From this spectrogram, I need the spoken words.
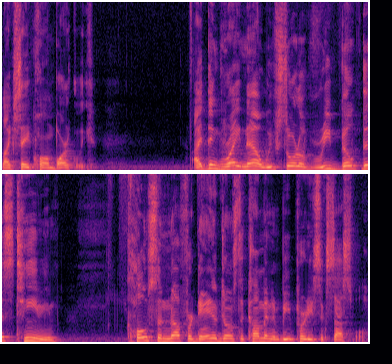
like say Saquon Barkley. I think right now we've sort of rebuilt this team close enough for Daniel Jones to come in and be pretty successful.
